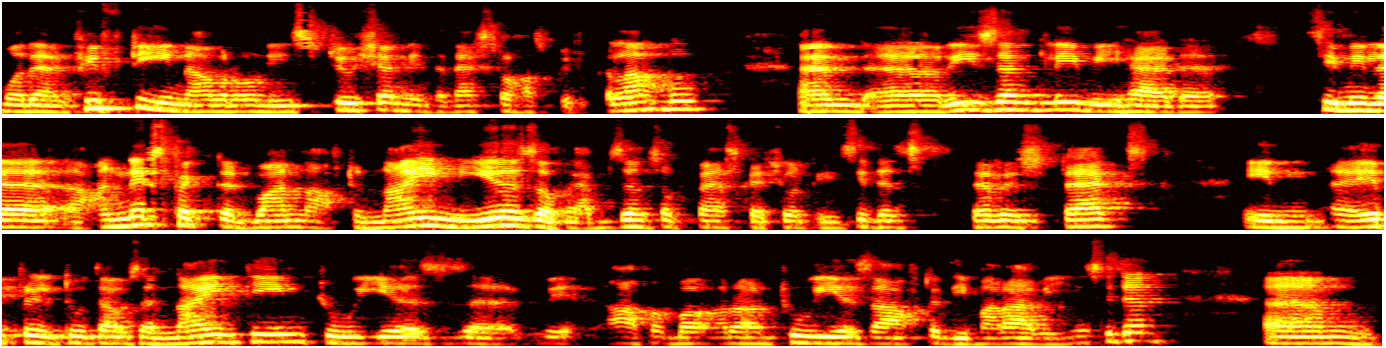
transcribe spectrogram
more than 50 in our own institution in the National Hospital Colombo. And uh, recently we had a similar uh, unexpected one after nine years of absence of mass casualty incidents, terrorist attacks in April 2019, two years, uh, about around two years after the Marawi incident. Um,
